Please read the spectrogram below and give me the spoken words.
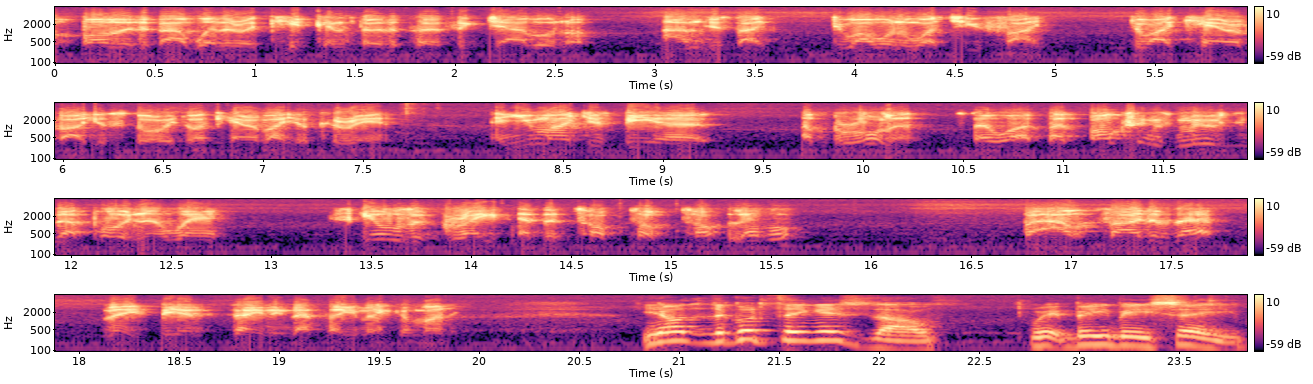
not bothered about whether a kid can throw the perfect jab or not. I'm just like, do I want to watch you fight? Do I care about your story? Do I care about your career? And you might just be a, a brawler. So what? But boxing's moved to that point now where skills are great at the top, top, top level. But outside of that, mate, be entertaining. That's how you make your money. You know, the good thing is, though, with BBC,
